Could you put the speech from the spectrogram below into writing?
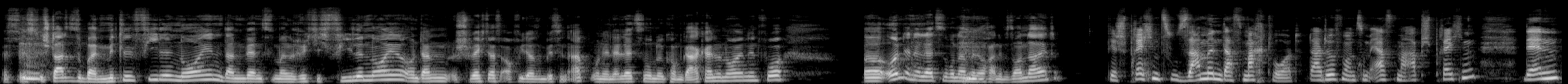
es ist, startet so bei mittel vielen neuen, dann werden es mal richtig viele neue und dann schwächt das auch wieder so ein bisschen ab und in der letzten Runde kommen gar keine neuen hin vor. Äh, und in der letzten Runde haben wir noch eine Besonderheit. Wir sprechen zusammen das Machtwort. Da dürfen wir uns zum ersten Mal absprechen, denn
